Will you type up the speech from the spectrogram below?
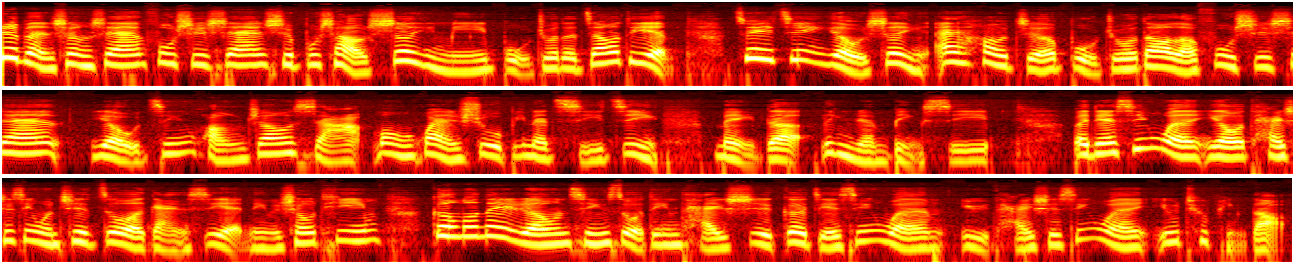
日本圣山富士山是不少摄影迷捕捉的焦点。最近有摄影爱好者捕捉到了富士山有金黄朝霞、梦幻树冰的奇景，美得令人屏息。本节新闻由台视新闻制作，感谢您的收听。更多内容请锁定台视各节新闻与台视新闻 YouTube 频道。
